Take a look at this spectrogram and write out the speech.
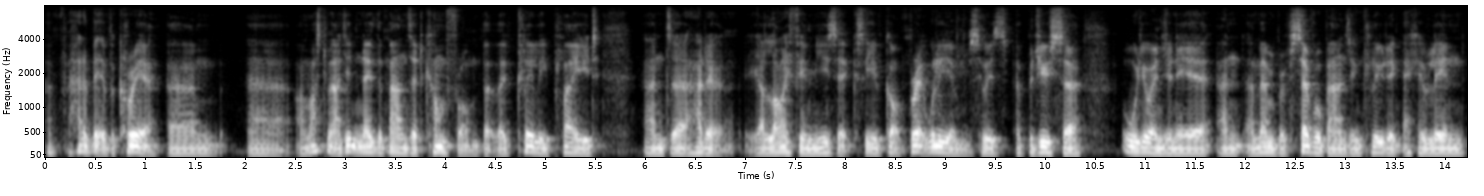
have had a bit of a career. Um, uh, I must admit, I didn't know the bands they'd come from, but they've clearly played and uh, had a, a, life in music. So you've got Brett Williams, who is a producer, audio engineer, and a member of several bands, including Echo Lynn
